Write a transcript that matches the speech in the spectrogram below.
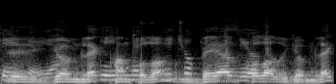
şeydir e, yani. gömlek, Giyinmesini pantolon, çok beyaz kolalı gömlek,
